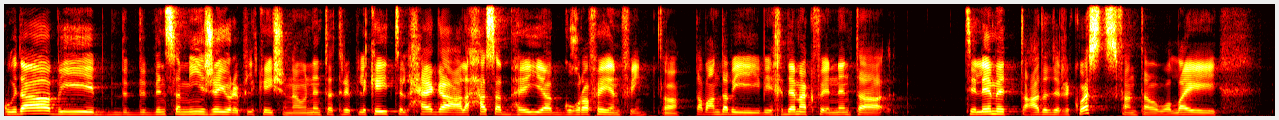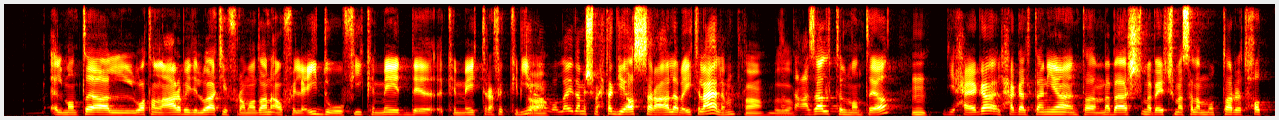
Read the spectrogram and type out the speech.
وده بي بنسميه geo replication أو إن أنت ت replicate الحاجة على حسب هي جغرافيا فين. آه. طبعا ده بي- بيخدمك في إن أنت ت limit عدد ال requests فأنت والله المنطقة الوطن العربي دلوقتي في رمضان أو في العيد وفي كمية كمية traffic كبيرة آه. آه. والله ده مش محتاج يأثر على بقية العالم آه أنت بالظبط عزلت المنطقة مم. دي حاجة الحاجة التانية أنت ما بقاش ما بقتش مثلا مضطر تحط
